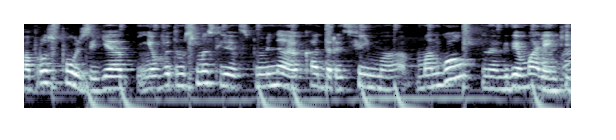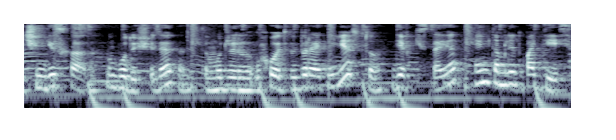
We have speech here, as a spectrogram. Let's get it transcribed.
Вопрос пользы. Я в этом смысле вспоминаю кадр из фильма «Монгол», где маленький Чингисхан, ну, будущий, да, там, Муджин выходит, выбирает невесту, девки стоят, а им там лет по 10.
